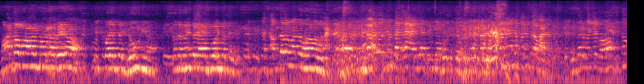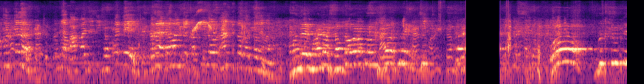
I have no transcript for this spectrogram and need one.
माझा वाळ माझा वेळा इथपर्यंत घेऊन या. तदनंतर या जिवंत करेल त्या शब्दावर माझा भाव नाही. तुला काय आयडिया तुझ्या बोलतो. मला नका तुला वाटत. हे जर माझ्या भावाला तिथं कर केलं, तर तुझ्या बापाची जी शपथ आहे, सगळ्या देवांच्या शक्तीजवळ सांग तिथं कर केलंय मला. म्हणजे माझ्या शब्दावर आपला विश्वास नाही हो मृत्यूचे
